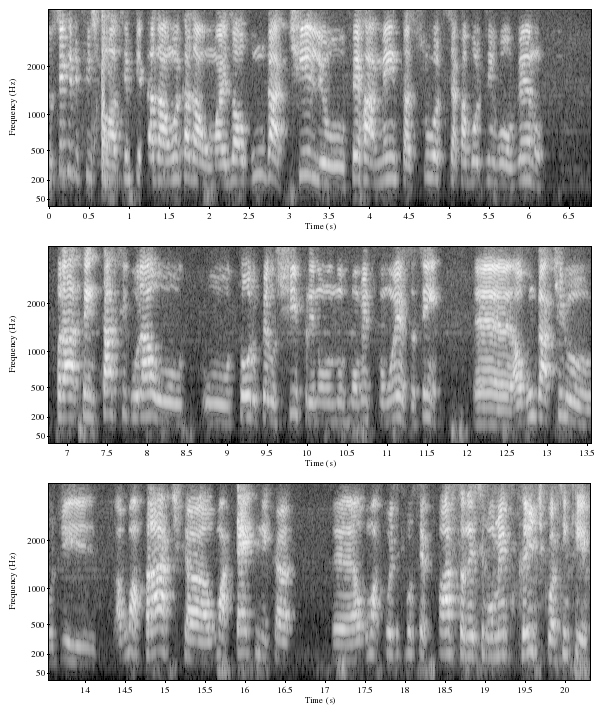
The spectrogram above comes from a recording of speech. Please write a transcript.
Eu sei que é difícil falar assim, porque cada um é cada um, mas algum gatilho, ferramenta sua que você acabou desenvolvendo para tentar segurar o, o touro pelo chifre no, nos momentos como esse, assim? é, algum gatilho de alguma prática, alguma técnica, é, alguma coisa que você faça nesse momento crítico, assim que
